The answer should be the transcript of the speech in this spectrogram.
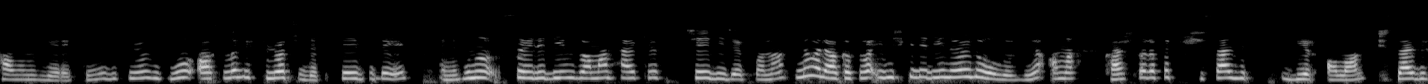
kalmamız gerektiğini düşünüyoruz. Bu aslında bir flört şiddeti, sevgi değil. Hani bunu söylediğim zaman herkes şey diyecek bana, ne alakası var ilişki dediğin öyle olur diye ama karşı tarafa kişisel bir, bir alan, kişisel bir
